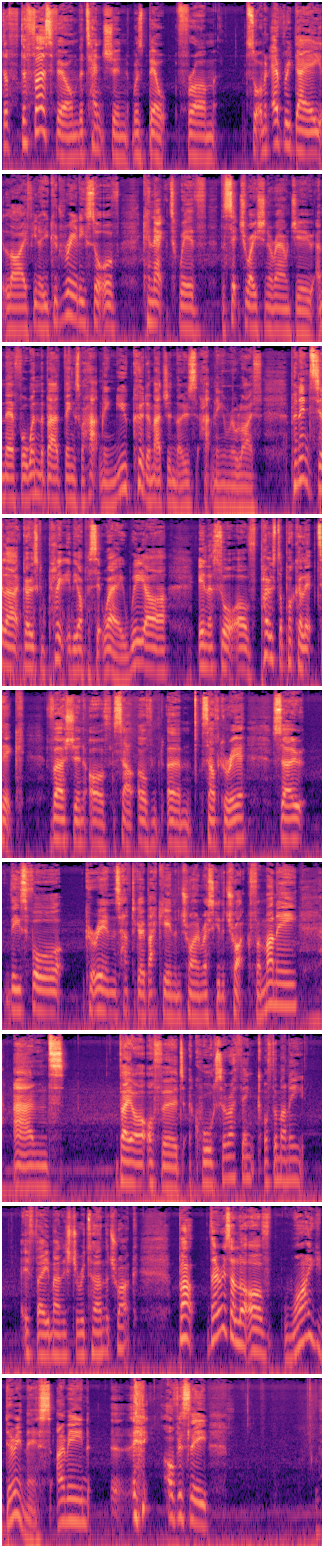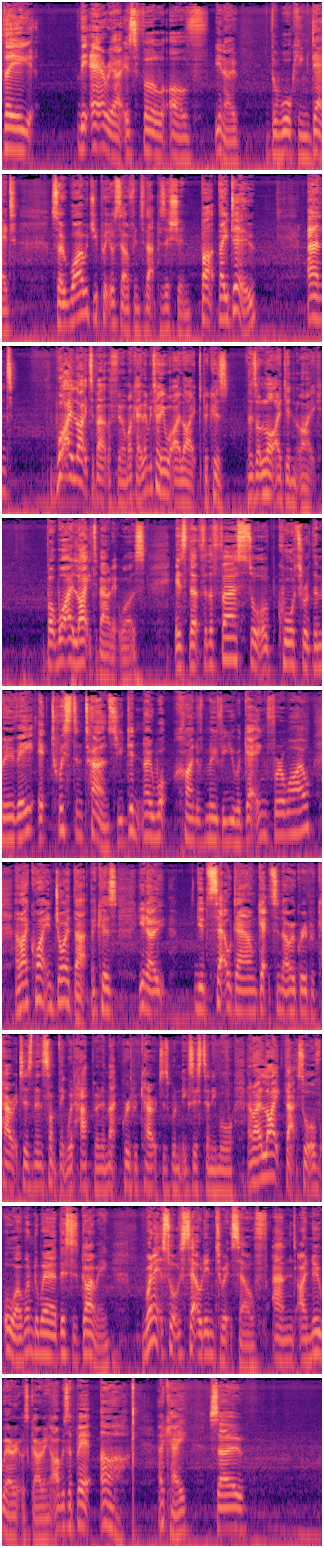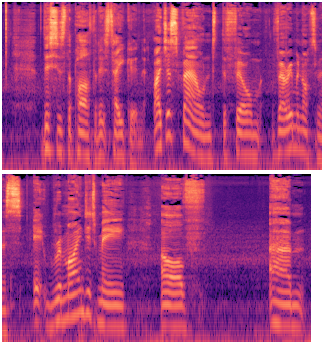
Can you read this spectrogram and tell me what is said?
the, the first film, the tension was built from sort of an everyday life. You know, you could really sort of connect with the situation around you, and therefore, when the bad things were happening, you could imagine those happening in real life. Peninsula goes completely the opposite way. We are in a sort of post-apocalyptic version of South of um, South Korea. So these four Koreans have to go back in and try and rescue the truck for money, and they are offered a quarter, I think, of the money if they manage to return the truck. But there is a lot of why are you doing this? I mean, obviously, the the area is full of you know the Walking Dead, so why would you put yourself into that position? But they do, and what I liked about the film. Okay, let me tell you what I liked because there's a lot I didn't like. But what I liked about it was is that for the first sort of quarter of the movie, it twists and turns. So you didn't know what kind of movie you were getting for a while. And I quite enjoyed that because, you know, you'd settle down, get to know a group of characters, and then something would happen and that group of characters wouldn't exist anymore. And I liked that sort of, oh, I wonder where this is going. When it sort of settled into itself and I knew where it was going, I was a bit, oh, okay. So this is the path that it's taken. I just found the film very monotonous. It reminded me of um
